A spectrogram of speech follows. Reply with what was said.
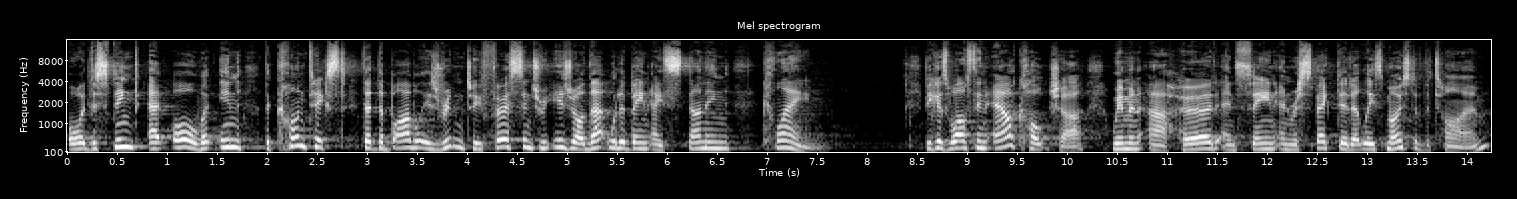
or distinct at all, but in the context that the Bible is written to, first century Israel, that would have been a stunning claim. Because whilst in our culture, women are heard and seen and respected at least most of the time,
